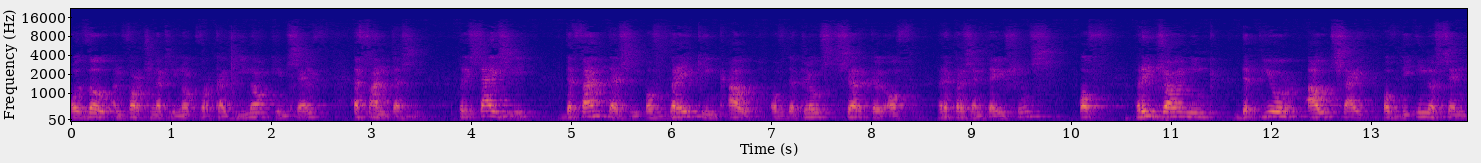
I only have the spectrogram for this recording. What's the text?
although unfortunately not for Calvino himself, a fantasy. Precisely the fantasy of breaking out of the closed circle of representations, of rejoining the pure outside of the innocent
